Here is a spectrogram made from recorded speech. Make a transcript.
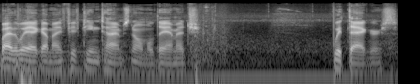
By the way, I got my 15 times normal damage. With daggers.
